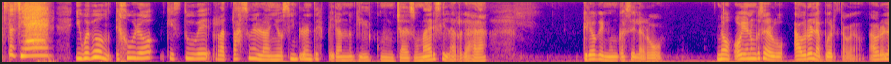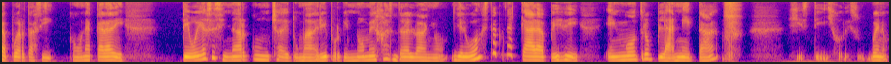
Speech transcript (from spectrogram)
¿estás bien? Y huevón, te juro que estuve ratazo en el baño simplemente esperando que el cuncha de su madre se largara. Creo que nunca se largó. No, obvio nunca se largó. Abro la puerta, weón. Abro la puerta así, con una cara de te voy a asesinar concha de tu madre porque no me dejas entrar al baño. Y el weón está con una cara, pues, de en otro planeta. y este hijo de su... Bueno,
